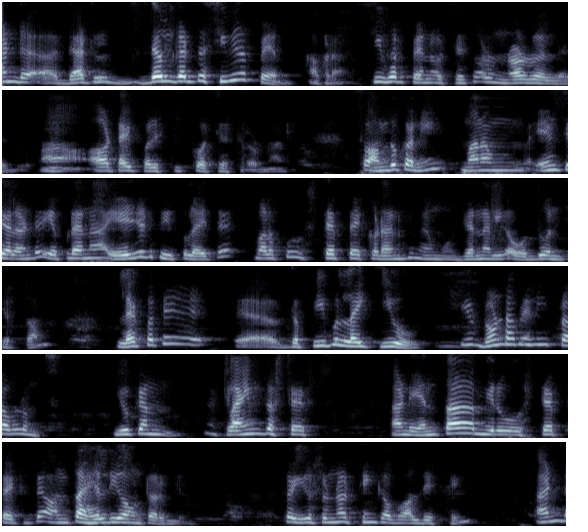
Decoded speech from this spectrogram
and that will they will get the severe pain అక్కడ. సివియర్ పెయిన్ వచ్చేసి వాళ్ళు నడవలేదు ఆ టైప్ పరిస్థితికి వచ్చేస్తారు అన్నమాట సో అందుకని మనం ఏం చేయాలంటే ఎప్పుడైనా ఏజ్డ్ పీపుల్ అయితే వాళ్ళకు స్టెప్ ఎక్కడానికి మేము జనరల్గా వద్దు అని చెప్తాం. లేకపోతే the people like you you don't have any problems you can climb the steps and ఎంత మీరు స్టెప్ ఎక్కితే అంత హెల్దీగా ఉంటారు మీరు. So you should not think of all this thing. And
